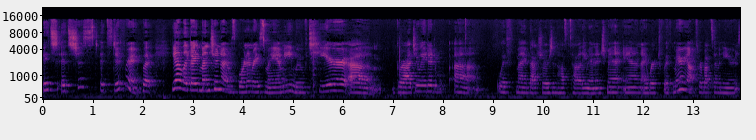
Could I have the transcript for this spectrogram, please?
it's it's just it's different. But yeah, like I mentioned, I was born and raised in Miami. Moved here, um, graduated um, with my bachelor's in hospitality management, and I worked with Marriott for about seven years.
